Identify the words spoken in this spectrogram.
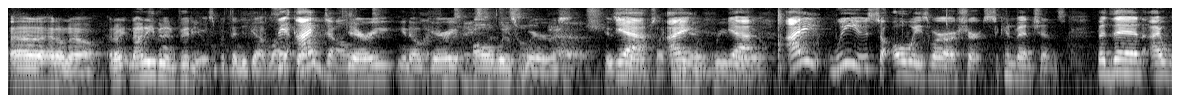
uh, I don't know. I don't. Not even in videos. But then you got like I uh, don't. Gary. You know, Like Gary taste, always it's just a little wears badge. his yeah, shirts like I in every yeah, video. I we used to always wear our shirts to conventions, but then I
